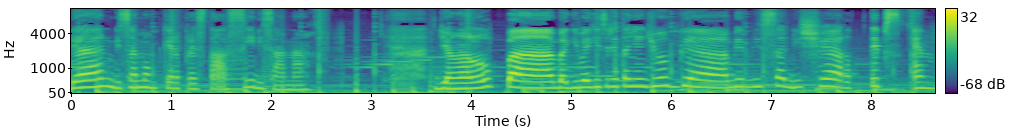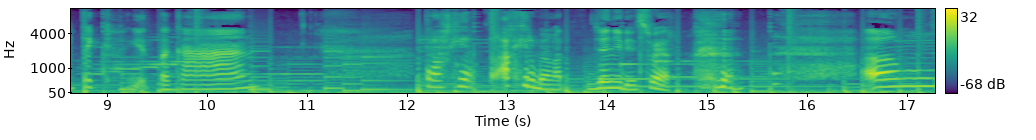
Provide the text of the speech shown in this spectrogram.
dan bisa mengukir prestasi di sana. Jangan lupa bagi-bagi ceritanya juga biar bisa di-share tips and trick gitu kan. Terakhir, terakhir banget, janji deh, swear. um,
